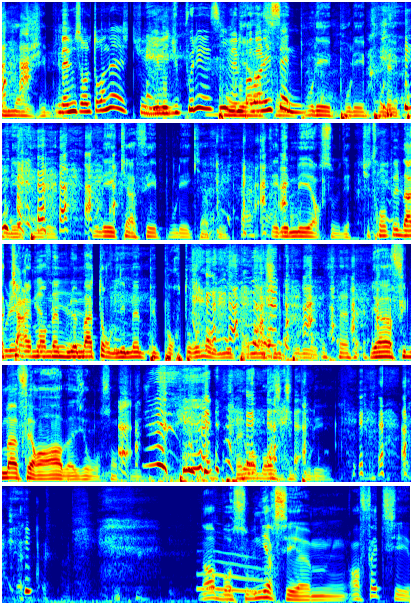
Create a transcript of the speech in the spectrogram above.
On mangeait bien. Même sur le tournage, tu- il y avait du poulet aussi, même Poulet pendant à les fond, scènes. Poulet, poulet, poulet, poulet, poulet. Poulet, café, poulet, café. C'était les meilleurs souvenirs. Tu trompais le Là, poulet carrément, café, même le euh, matin, on venait même plus pour tourner, on venait pour manger le poulet. Il y a un film à faire, ah, vas-y, on s'en fout. On mange du poulet. Non, bon, souvenir, c'est. euh, en fait, c'est.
